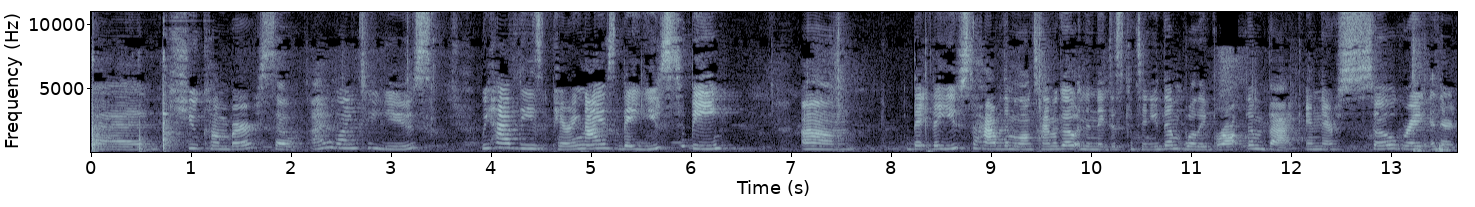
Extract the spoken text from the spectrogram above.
add cucumber. So I'm going to use, we have these paring knives. They used to be, um, they, they used to have them a long time ago and then they discontinued them. Well, they brought them back and they're so great and they're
